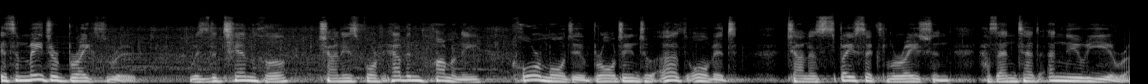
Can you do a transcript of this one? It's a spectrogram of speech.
It's a major breakthrough with the Tianhe Chinese for Heaven Harmony core module brought into Earth orbit. China's space exploration has entered a new era.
